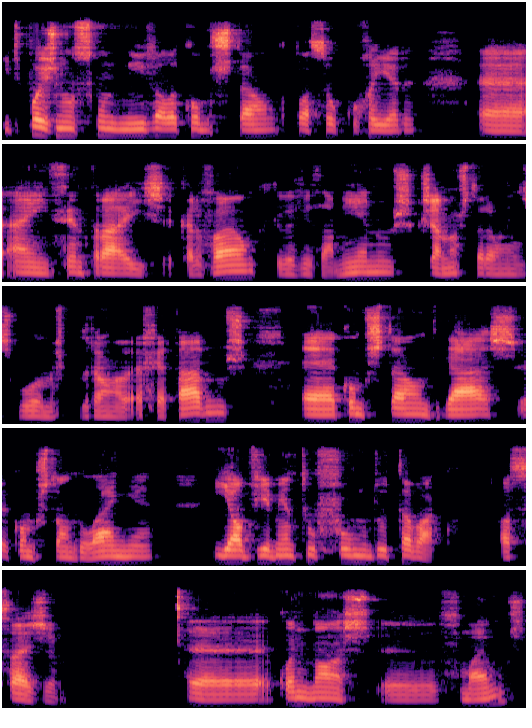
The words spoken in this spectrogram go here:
e depois, num segundo nível, a combustão que possa ocorrer uh, em centrais a carvão, que cada vez há menos, que já não estarão em Lisboa, mas poderão afetar-nos, uh, combustão de gás, combustão de lenha, e, obviamente, o fumo do tabaco. Ou seja, uh, quando nós uh, fumamos,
